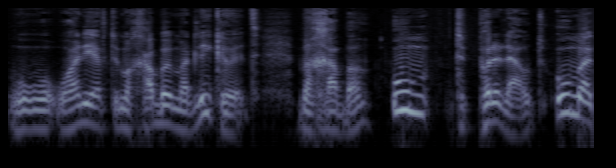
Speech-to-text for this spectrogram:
Why do you have to machaba madlika it? Machaba um to put it out. Uma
